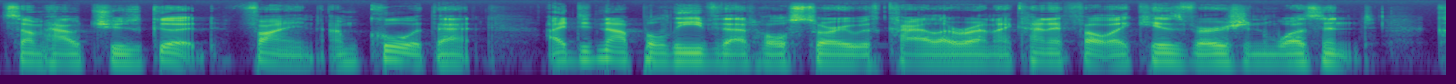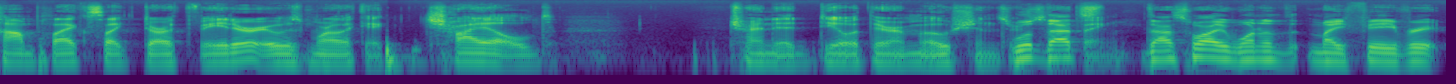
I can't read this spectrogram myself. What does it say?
somehow choose good. Fine, I'm cool with that. I did not believe that whole story with Kylo Ren. I kind of felt like his version wasn't complex like Darth Vader. It was more like a child trying to deal with their emotions or Well, something. that's that's why one of the, my favorite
